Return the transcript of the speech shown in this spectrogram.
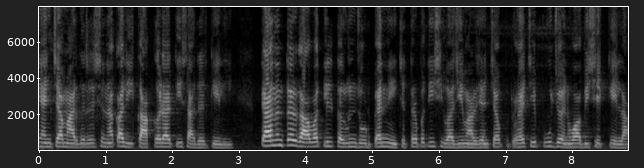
यांच्या मार्गदर्शनाखाली काकड आरती सादर केली. त्यानंतर गावातील तरुण जोडप्यांनी छत्रपती शिवाजी महाराजांच्या पुतळ्याचे पूजन व अभिषेक केला.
